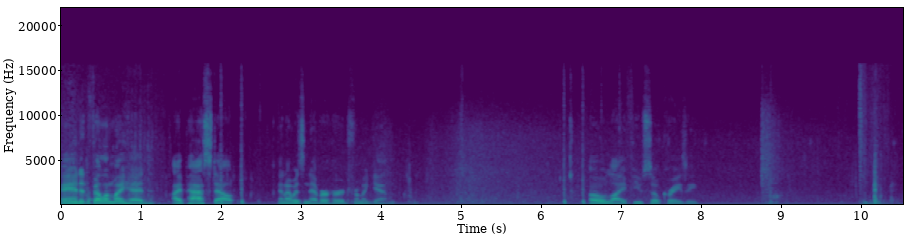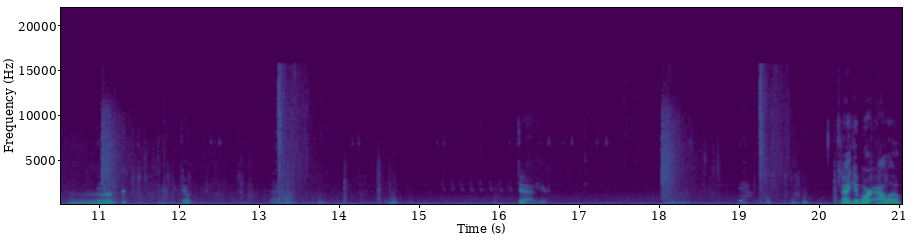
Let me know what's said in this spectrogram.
And it fell on my head. I passed out. And I was never heard from again. Oh, life, you so crazy. There we go. Get out of here. Can I get more aloe?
